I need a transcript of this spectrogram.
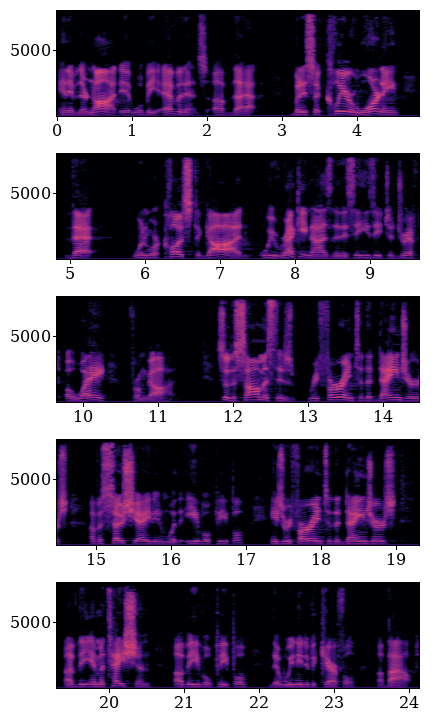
And if they're not, it will be evidence of that. But it's a clear warning that when we're close to God, we recognize that it's easy to drift away from God. So the psalmist is referring to the dangers of associating with evil people. He's referring to the dangers of the imitation of evil people that we need to be careful about.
